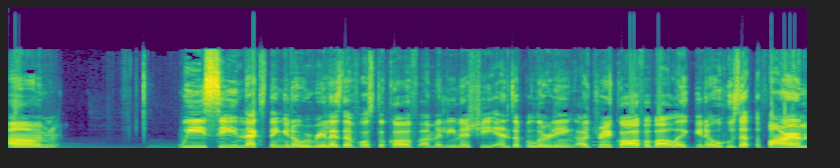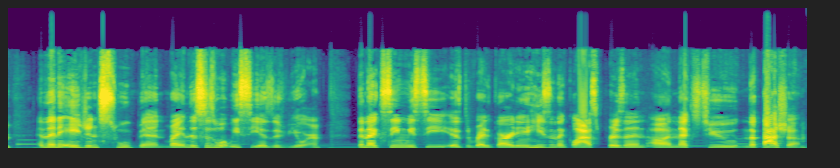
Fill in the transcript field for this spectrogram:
Um, we see next thing, you know, we realize that Vostokoff, uh, Melina, she ends up alerting uh, Dreykov about like, you know, who's at the farm, and then the agents swoop in, right? And this is what we see as a viewer. The next scene we see is the Red Guardian. He's in the glass prison uh, next to Natasha.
